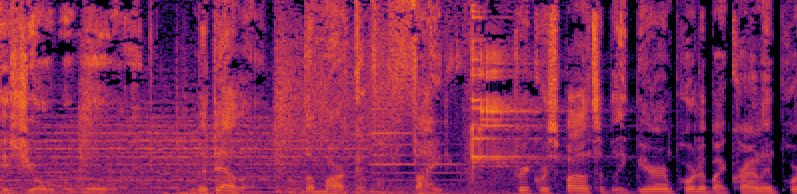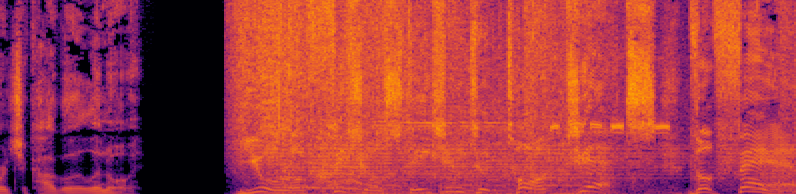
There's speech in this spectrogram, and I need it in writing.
is your reward. Modelo, the mark of a fighter. Drink responsibly. Beer imported by Crown Port Chicago, Illinois. Your official station to talk Jets. The Fan,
